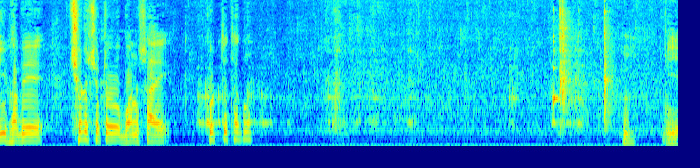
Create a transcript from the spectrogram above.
এইভাবে ছোট ছোট বনসায় করতে থাকুন। হুম, এই।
